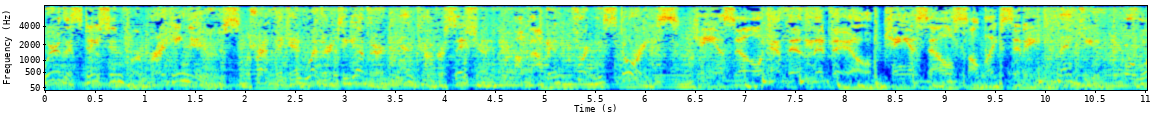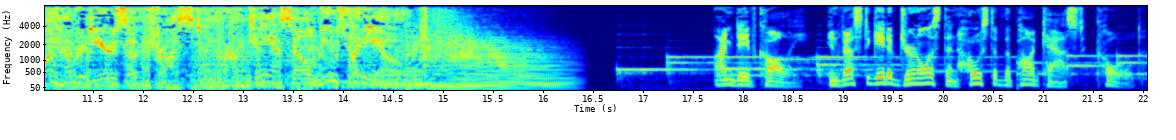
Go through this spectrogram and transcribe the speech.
We're the station for breaking news, traffic and weather together, and conversation about important stories. KSL FM Midvale, KSL Salt Lake City. Thank you for 100 years of trust from KSL News Radio. I'm Dave Cawley, investigative journalist and host of the podcast Cold.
